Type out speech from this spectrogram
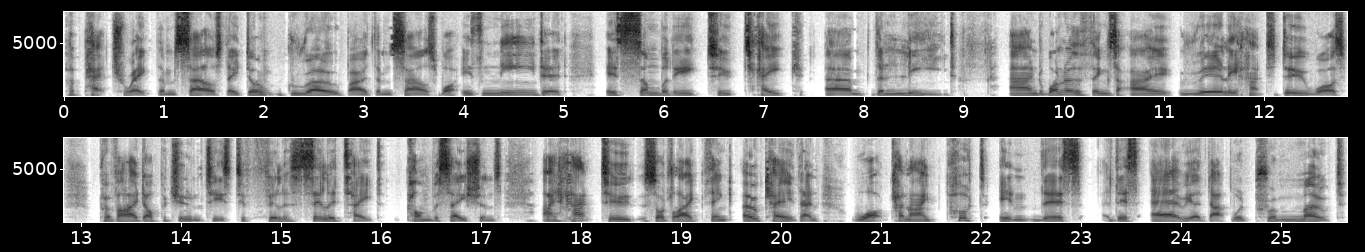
perpetuate themselves. They don't grow by themselves. What is needed is somebody to take um, the lead. And one of the things that I really had to do was provide opportunities to facilitate conversations. I had to sort of like think, okay, then what can I put in this this area that would promote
